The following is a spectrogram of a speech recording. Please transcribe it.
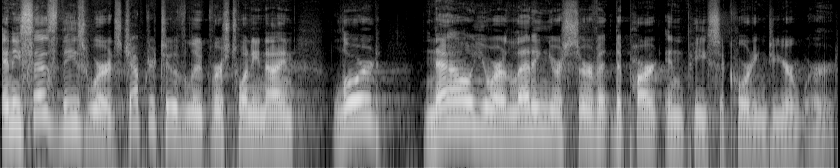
And he says these words, chapter 2 of Luke, verse 29 Lord, now you are letting your servant depart in peace according to your word.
